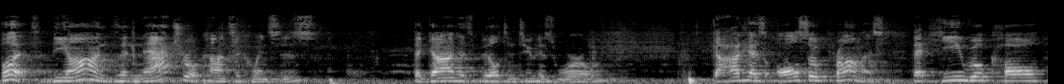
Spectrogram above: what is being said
But beyond the natural consequences that God has built into His world, God has also promised that He will call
